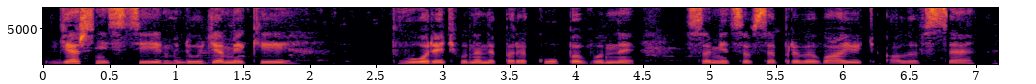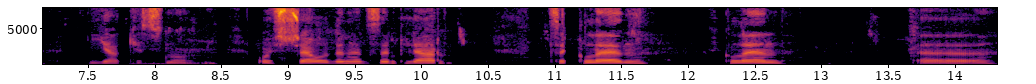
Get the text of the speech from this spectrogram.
вдячність цим людям, які творять, вони не перекупи, вони самі це все прививають, але все якісно. Ось ще один екземпляр. Це клен. Клен. Е,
